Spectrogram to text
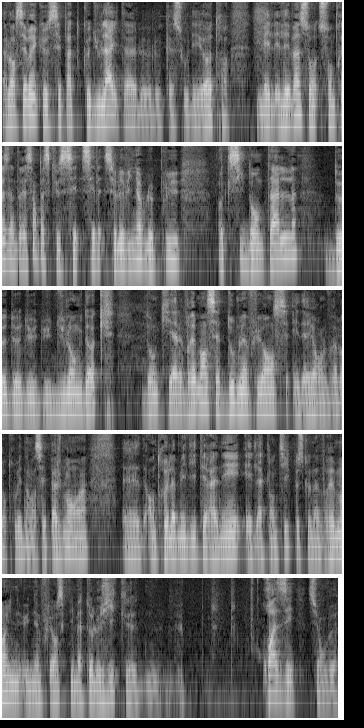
Alors c'est vrai que c'est pas que du light, hein, le, le cassoulet et autres, mais les, vins sont, très intéressants parce que c'est- le vignoble le plus occidental de, de- du, Languedoc. Donc il y a vraiment cette double influence, et d'ailleurs on va le retrouver dans l'encépagement, hein, euh, entre la Méditerranée et l'Atlantique, parce qu'on a vraiment une, une influence climatologique euh, croisée, si on veut.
